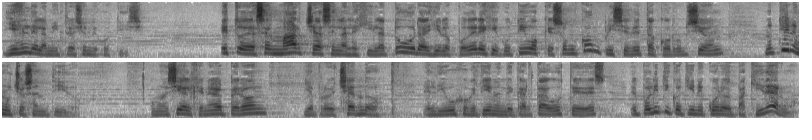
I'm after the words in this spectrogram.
y es el de la Administración de Justicia. Esto de hacer marchas en las legislaturas y en los poderes ejecutivos que son cómplices de esta corrupción, no tiene mucho sentido. Como decía el general Perón, y aprovechando el dibujo que tienen de Cartago ustedes, el político tiene cuero de paquidermo.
